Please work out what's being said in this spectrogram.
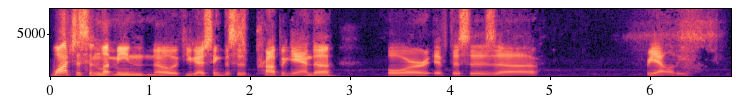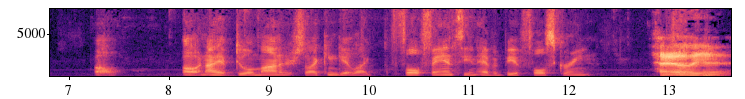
watch this and let me know if you guys think this is propaganda or if this is uh reality Oh. Oh, and I have dual monitors so I can get like full fancy and have it be a full screen. Hell yeah.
